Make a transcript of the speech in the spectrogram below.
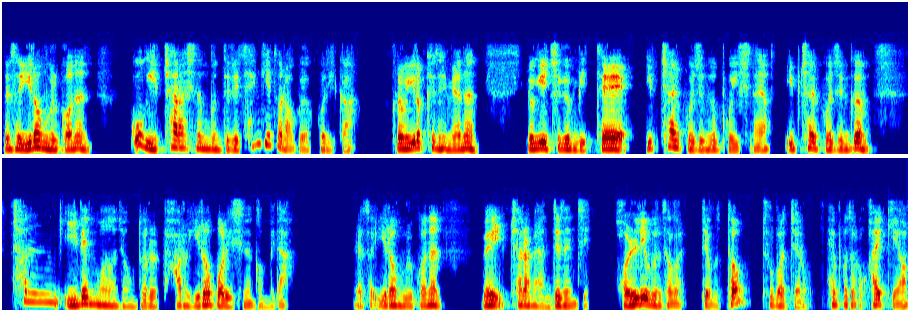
그래서 이런 물건은 꼭 입찰하시는 분들이 생기더라고요. 보니까. 그럼 이렇게 되면은 여기 지금 밑에 입찰 보증금 보이시나요? 입찰 보증금 1,200만 원 정도를 바로 잃어버리시는 겁니다. 그래서 이런 물건은 왜 입찰하면 안 되는지 권리 분석을 이제부터 두 번째로 해보도록 할게요.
